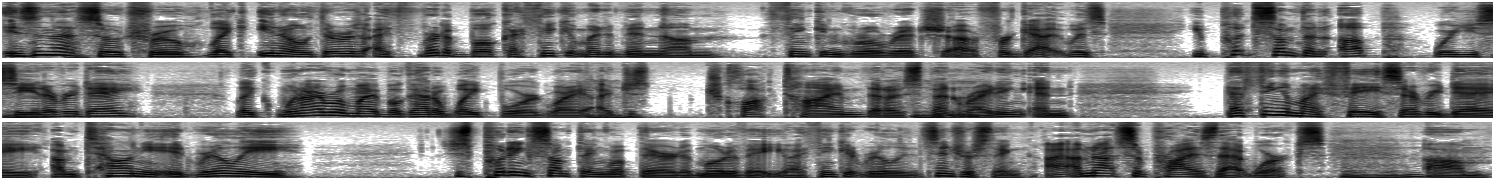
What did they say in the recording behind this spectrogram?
Isn't that so true? Like you know, there was I read a book. I think it might have been um, Think and Grow Rich. Uh, forget it was you put something up where you see it every day. Like when I wrote my book, I had a whiteboard where I, I mm-hmm. just clocked time that I spent mm-hmm. writing, and that thing in my face every day. I'm telling you, it really just putting something up there to motivate you. I think it really it's interesting. I, I'm not surprised that works, mm-hmm. um,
